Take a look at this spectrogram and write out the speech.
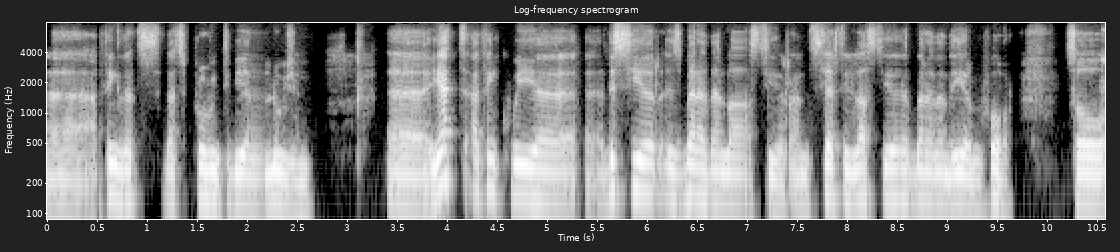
Uh, I think that's that's proving to be an illusion. Uh, yet I think we uh, this year is better than last year, and certainly last year better than the year before. So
